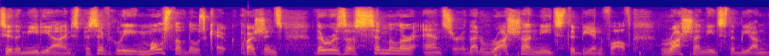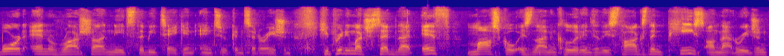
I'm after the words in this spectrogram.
to the media, and specifically, most of those questions, there was a similar answer that Russia needs to be involved, Russia needs to be on board, and Russia needs to be taken into consideration. He pretty much said that if Moscow is not included into these talks, then peace on that region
